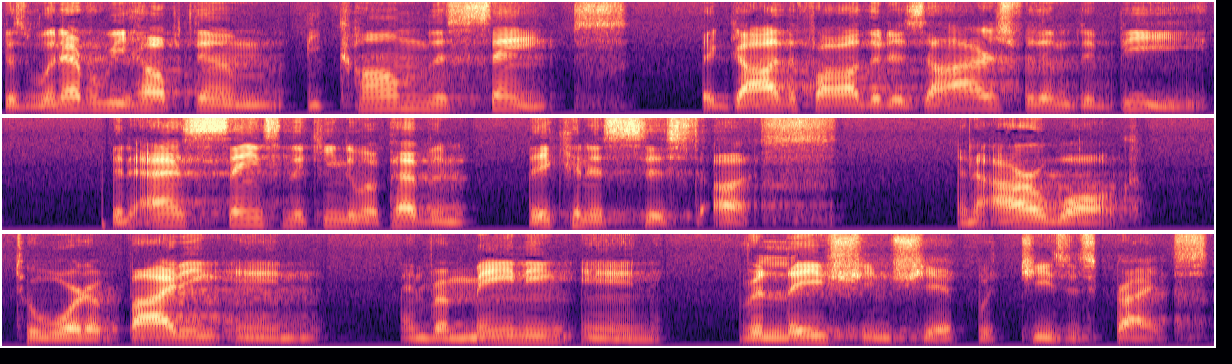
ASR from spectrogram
Because whenever we help them become the saints that God the Father desires for them to be, then as saints in the kingdom of heaven, they can assist us in our walk toward abiding in and remaining in relationship with Jesus Christ,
